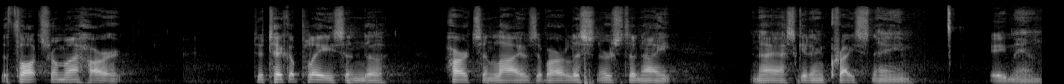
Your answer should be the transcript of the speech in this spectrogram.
the thoughts from my heart to take a place in the hearts and lives of our listeners tonight. And I ask it in Christ's name. Amen.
